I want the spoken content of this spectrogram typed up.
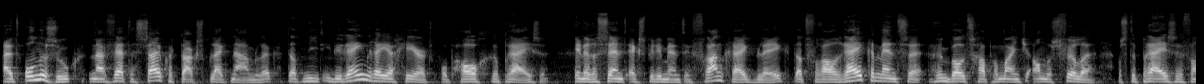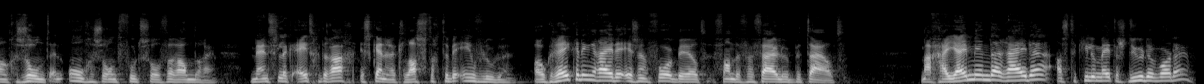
Uit onderzoek naar vet- en suikertax blijkt namelijk dat niet iedereen reageert op hogere prijzen. In een recent experiment in Frankrijk bleek dat vooral rijke mensen hun boodschappenmandje anders vullen als de prijzen van gezond en ongezond voedsel veranderen. Menselijk eetgedrag is kennelijk lastig te beïnvloeden. Ook rekeningrijden is een voorbeeld van de vervuiler betaalt. Maar ga jij minder rijden als de kilometers duurder worden?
